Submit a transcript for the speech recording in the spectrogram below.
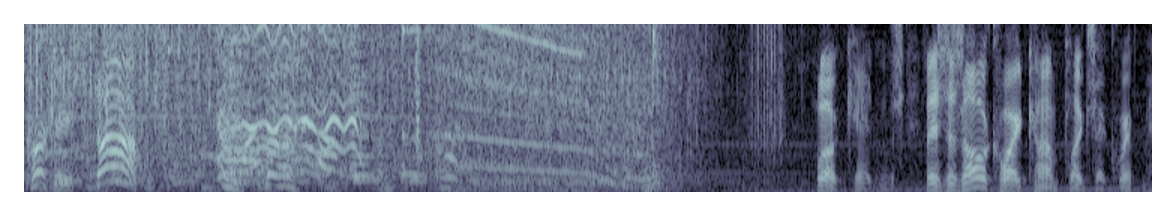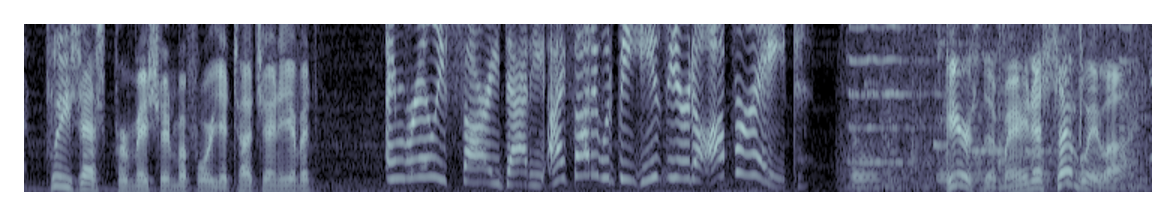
Cookie, stop! Look, kittens, this is all quite complex equipment. Please ask permission before you touch any of it. I'm really sorry, Daddy. I thought it would be easier to operate. Here's the main assembly line.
